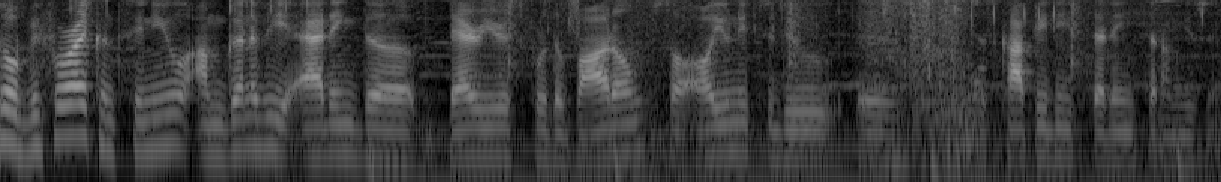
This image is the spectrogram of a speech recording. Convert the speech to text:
So before I continue, I'm gonna be adding the barriers for the bottom. So all you need to do is just copy these settings that I'm using.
